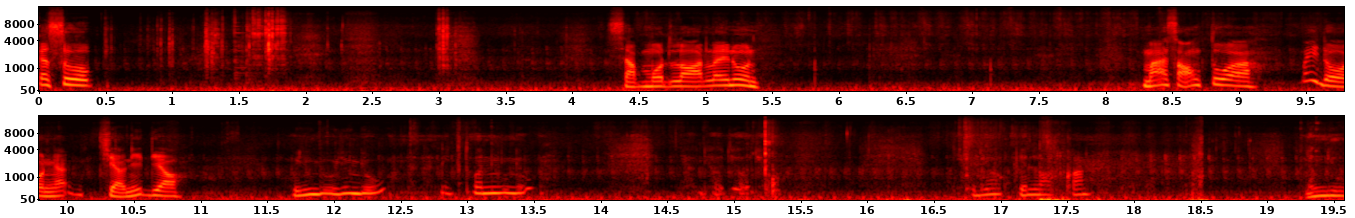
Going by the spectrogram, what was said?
กระสูบ สับหมดหลอดเลยนู่น มาสองตัวไม่โดนครับเฉียวนิดเดียวยังอยู่ยังอยู่อีกตัวนึงอยู่เดี๋ยวเดี๋ยวเดี๋ยว เดี๋ยวเปลี่ยนหลอดก่อนยังอยู่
